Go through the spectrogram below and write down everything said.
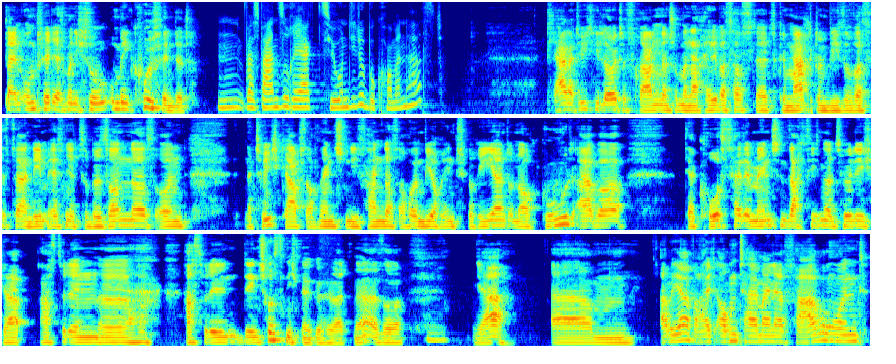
dein Umfeld erstmal nicht so unbedingt cool findet. Hm, was waren so Reaktionen, die du bekommen hast? klar, natürlich die Leute fragen dann schon mal nach, hey, was hast du da jetzt gemacht und wieso, was ist da an dem Essen jetzt so besonders? Und natürlich gab es auch Menschen, die fanden das auch irgendwie auch inspirierend und auch gut, aber der Großteil der Menschen sagt sich natürlich, ja, hast du denn, äh, hast du den, den Schuss nicht mehr gehört, ne? Also, mhm. ja, ähm, aber ja, war halt auch ein Teil meiner Erfahrung und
